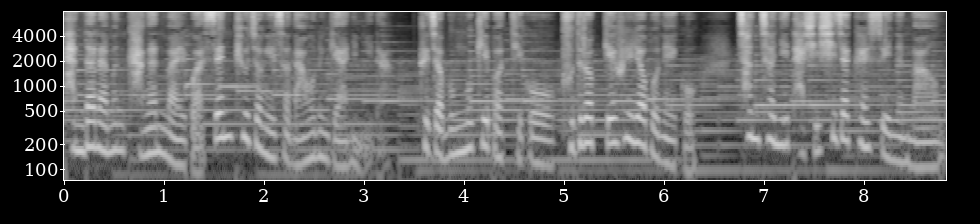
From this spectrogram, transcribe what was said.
단단함은 강한 말과 센 표정에서 나오는 게 아닙니다. 그저 묵묵히 버티고 부드럽게 흘려보내고 천천히 다시 시작할 수 있는 마음,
